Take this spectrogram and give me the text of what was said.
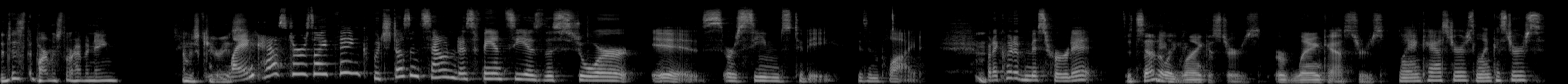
Did this department store have a name? I'm just curious. Lancasters, I think, which doesn't sound as fancy as the store is or seems to be, is implied. Hmm. But I could have misheard it. It sounded like Lancasters or Lancasters. Lancasters, Lancasters.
